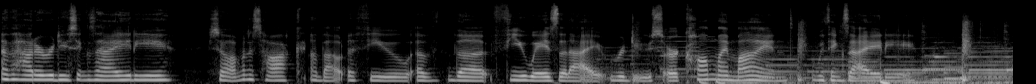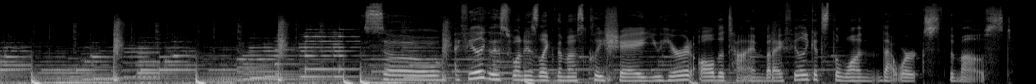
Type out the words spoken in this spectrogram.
of how to reduce anxiety. So, I'm to talk about a few of the few ways that I reduce or calm my mind with anxiety. So, I feel like this one is like the most cliche. You hear it all the time, but I feel like it's the one that works the most.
